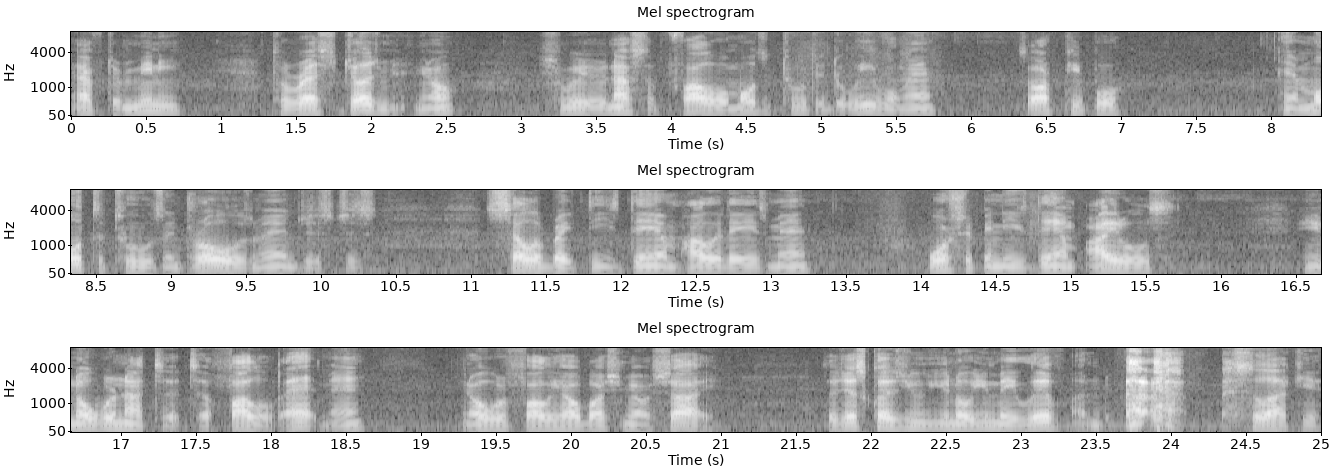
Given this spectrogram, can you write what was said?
after many to wrest judgment, you know? So we're not to follow a multitude to do evil, man. So our people in multitudes and droves, man, just just celebrate these damn holidays, man. Worshiping these damn idols. You know, we're not to, to follow that, man. You know, we're following how about Shemiel Shai. So just cause you you know you may live under Salakia.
